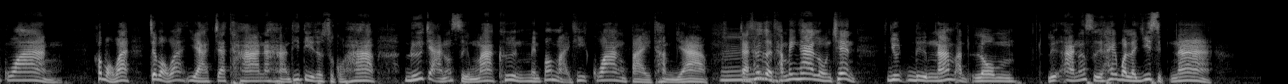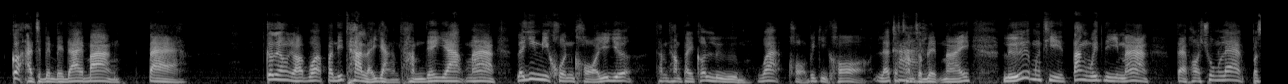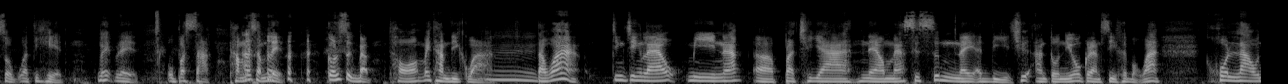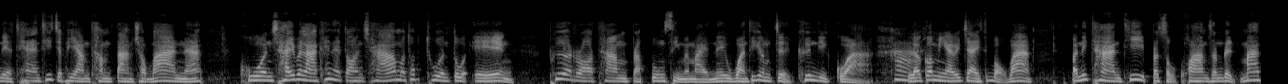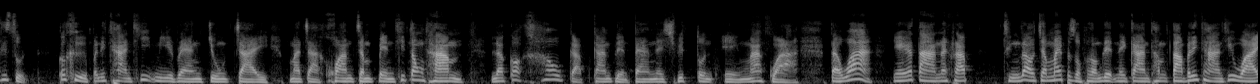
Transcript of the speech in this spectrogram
กว้างๆเขาบอกว่าจะบอกว่าอยากจะทานอาหารที่ดีต่อสุขภาพ หรือจะอ่านหนังสือมากขึ้นเป็นเป้าหมายที่กว้างไปทำยาก แต่ถ้าเกิดทำให้ง่ายลงเช่น หยุดดื่มน้ำอัดลม หรืออ่านหนังสือให้วันละ 20 หน้า ก็อาจจะเป็นไปได้บ้าง แต่ก็ต้องยอมรับว่าปณิธานหลายอย่างทำได้ยากมาก และยิ่งมีคนขอเยอะๆทำทำไปก็ลืมว่าขอไปกี่ข้อ แล้วจะทำค่ะสำเร็จไหม หรือบางทีตั้งไว้ดีมาก แต่พอช่วงแรกประสบอุบัติเหตุไม่เร็จอุปสรรคทำไม่สำเร็จ ก็รู้สึกแบบท้อไม่ทำดีกว่า แต่ว่า จริง ๆ แล้วมีนักปรัชญาแนว Marxism ในอดีต ชื่ออันโตนิโอแกรมซีเคยบอกว่า คนเราเนี่ยแทนที่จะพยายามทำตามชาวบ้านนะ ควรใช้เวลาแค่ในตอนเช้ามาทบทวนตัวเองเพื่อรอทำปรับปรุงสิ่งใหม่ๆ ในวันที่กำลังเกิดขึ้นดีกว่า แล้วก็มีงานวิจัยที่บอกว่า ปณิธานที่ประสบความสำเร็จมากที่สุด ก็คือปณิธานที่มีแรงจูงใจมาจากความจำเป็นที่ต้องทำแล้วก็เข้ากับการเปลี่ยนแปลงในชีวิตตนเองมากกว่า แต่ว่ายังไงก็ตามนะครับ ถึงเราจะไม่ประสบความสำเร็จในการทำตามปณิธานที่ไว้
